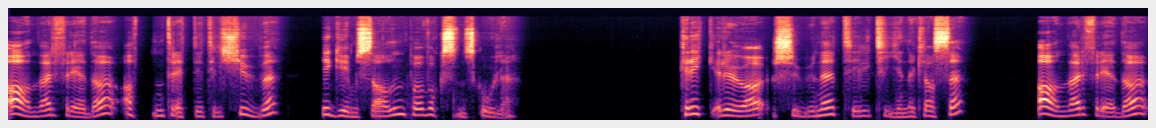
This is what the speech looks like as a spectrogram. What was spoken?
annenhver fredag 18.30 til 20 i gymsalen på voksen skole. Krikk Røa sjuende til tiende klasse, annenhver fredag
